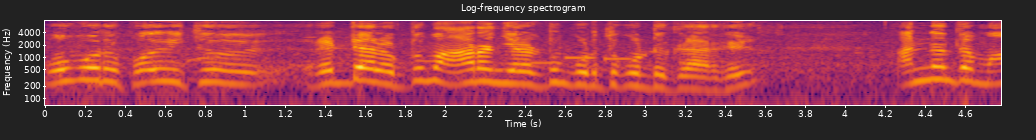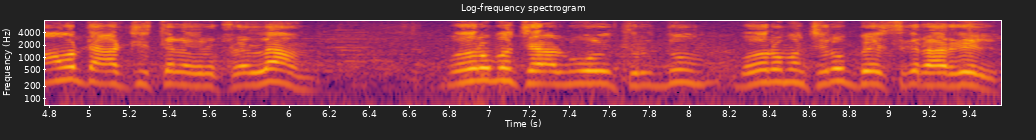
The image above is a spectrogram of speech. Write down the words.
ஒவ்வொரு பகுதிக்கும் ரெட் அலர்ட்டும் ஆரஞ்சு அலர்ட்டும் கொடுத்து கொண்டிருக்கிறார்கள். அந்தந்த மாவட்ட ஆட்சித்தலைவர்களெல்லாம் முதலமைச்சர் அலுவலகத்திலிருந்தும் முதலமைச்சரும் பேசுகிறார்கள்.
